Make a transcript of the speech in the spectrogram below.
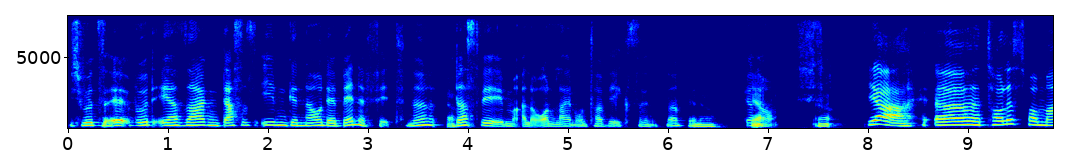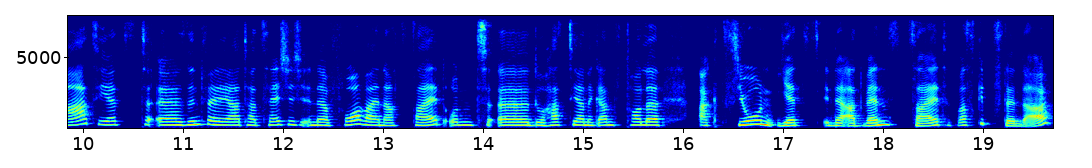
Ich würde äh, würd eher sagen, das ist eben genau der Benefit, ne? Ja. dass wir eben alle online unterwegs sind. Ne? Genau. Genau. Ja, ja. ja äh, tolles Format. Jetzt äh, sind wir ja tatsächlich in der Vorweihnachtszeit und äh, du hast ja eine ganz tolle Aktion jetzt in der Adventszeit. Was gibt es denn da?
